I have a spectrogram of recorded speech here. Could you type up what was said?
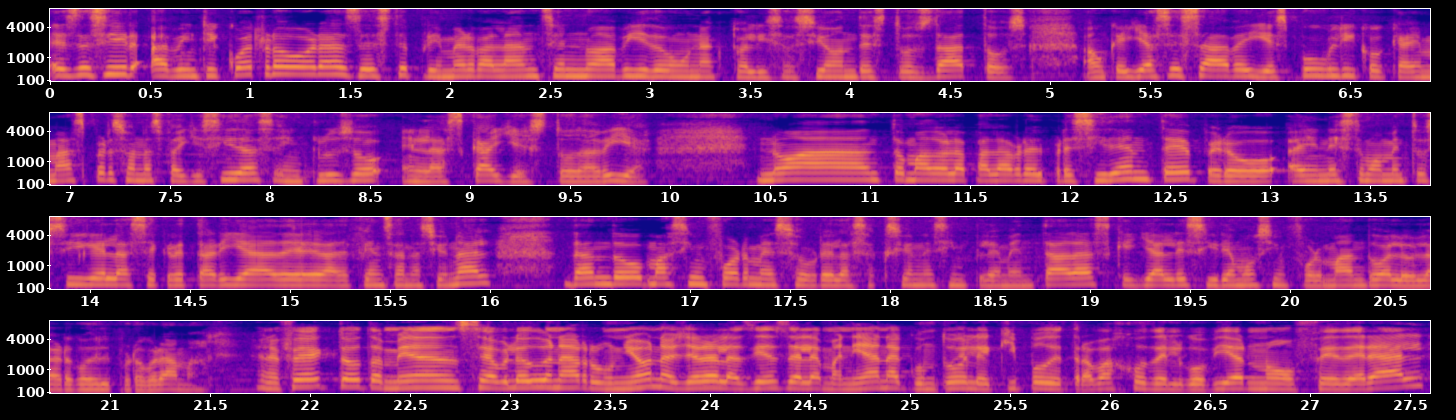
Es decir, a 24 horas de este primer balance no ha habido una actualización de estos datos, aunque ya se sabe y es público que hay más personas fallecidas e incluso en las calles todavía. No han tomado la palabra el presidente, pero en este momento sigue la Secretaría de la Defensa Nacional más informes sobre las acciones implementadas que ya les iremos informando a lo largo del programa. En efecto, también se habló de una reunión ayer a las 10 de la mañana con todo el equipo de trabajo del gobierno federal.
